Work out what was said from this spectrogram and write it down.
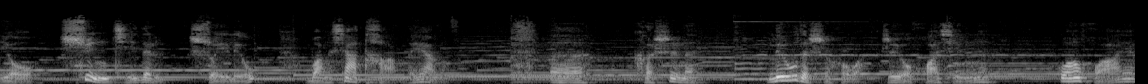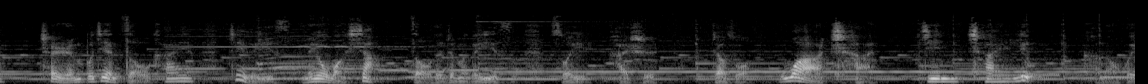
有迅疾的。水流往下淌的样子，呃，可是呢，溜的时候啊，只有滑行啊，光滑呀，趁人不见走开呀，这个意思，没有往下走的这么个意思，所以还是叫做袜铲金钗溜，可能会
